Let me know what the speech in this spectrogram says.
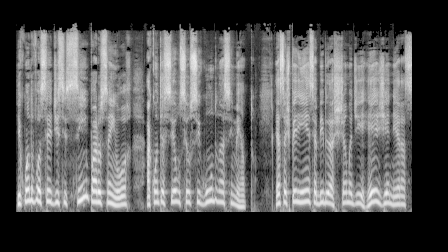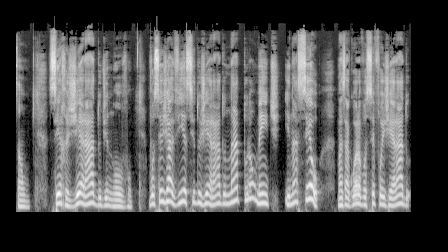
E quando você disse sim para o Senhor, aconteceu o seu segundo nascimento. Essa experiência a Bíblia chama de regeneração, ser gerado de novo. Você já havia sido gerado naturalmente e nasceu, mas agora você foi gerado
